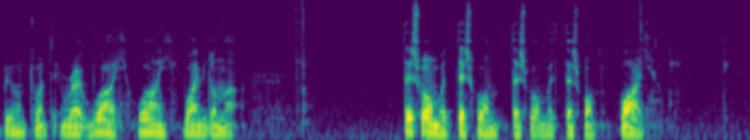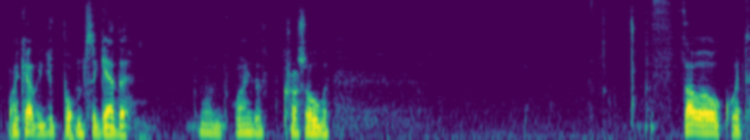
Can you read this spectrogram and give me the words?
B120, right, why, why, why have you done that? This one with this one, this one with this one, why? Why can't they just put them together? Why the crossover? So awkward.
